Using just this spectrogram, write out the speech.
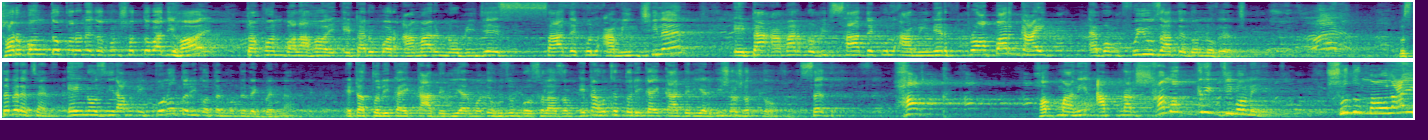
সর্বন্তকরণে যখন সত্যবাদী হয়, তখন বলা হয়, এটার উপর আমার নবী যে সাদেকুল আমিন ছিলেন, এটা আমার নবীর সাদেকুল আমিনের প্রপার গাইড এবং ফুয়ুজাতে দন্য হয়েছে। বুঝতে পেরেছেন? এই নজির আপনি কোন তরিকতের মধ্যে দেখবেন না। এটা তরিকায় কাদেরিয়ার মধ্যে হুজুর গৌসুল আজম, এটা হচ্ছে তরিকায় কাদেরিয়ার বিশেষত্ব। হক হক মানে আপনার সামগ্রিক জীবনে শুধু মাওলাই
